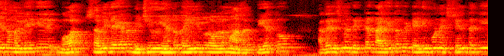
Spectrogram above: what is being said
ये समझ लीजिए कि बहुत सभी जगह पे बिछी हुई है तो कहीं भी प्रॉब्लम आ सकती है। तो अगर इसमें दिक्कत आ गई तो फिर टेलीफोन एक्सचेंज तक की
